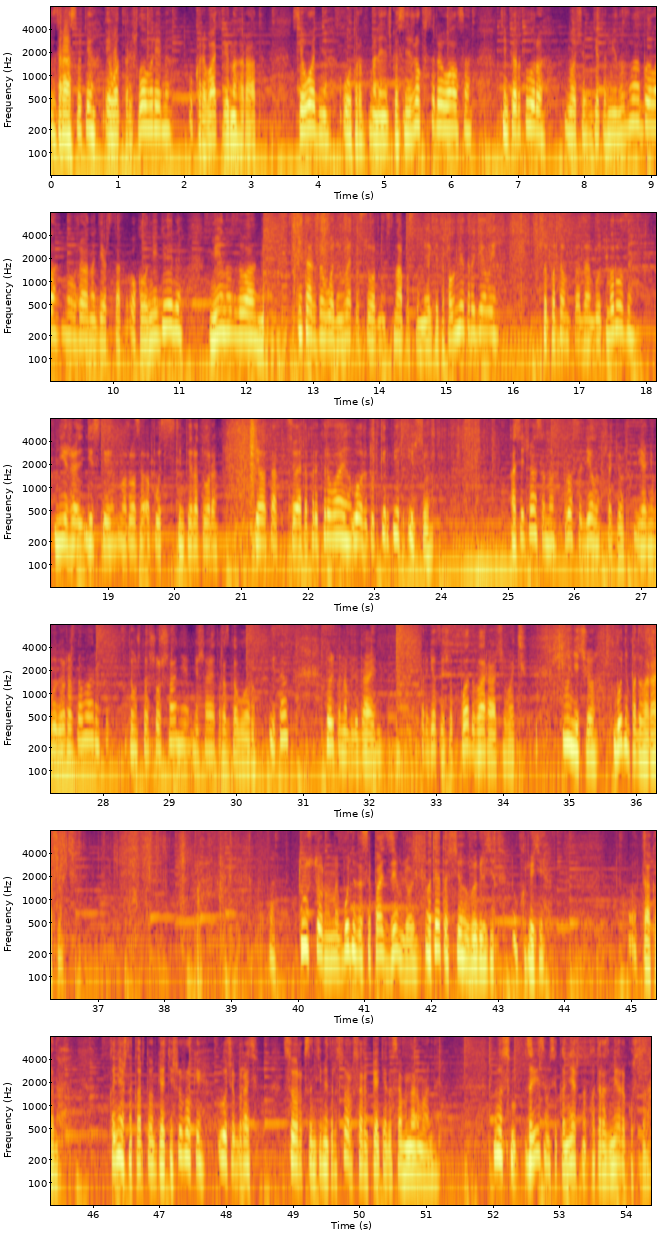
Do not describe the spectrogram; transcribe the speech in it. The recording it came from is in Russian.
Здравствуйте! И вот пришло время укрывать виноград. Сегодня утром маленечко снежок срывался, температура ночью где-то минус 2 было, но уже она держится так около недели, минус 2. Итак, заводим в эту сторону с напуском, я где-то полметра делаю, чтобы потом, когда будут морозы, ниже 10 мороза опустится температура, я вот так все это прикрываю, ложу тут кирпич и все. А сейчас оно просто делаем шатер. Я не буду разговаривать, потому что шуршание мешает разговору. Итак, только наблюдаем. Придется еще подворачивать. Ну ничего, будем подворачивать. Так, ту сторону мы будем засыпать землей. Вот это все выглядит укрытие. Вот так оно. Конечно, картонки эти широкие. Лучше брать 40 сантиметров, 40-45 это самое нормальное. Ну, в зависимости, конечно, от размера куста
